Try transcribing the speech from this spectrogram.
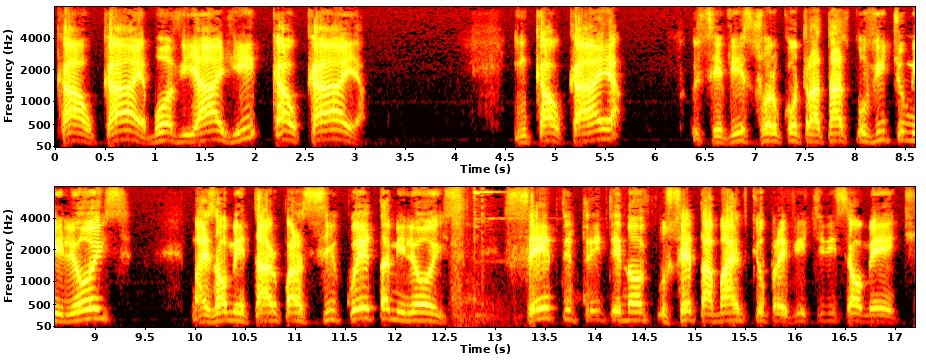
Calcaia. Boa Viagem e Calcaia. Em Calcaia, os serviços foram contratados por 21 milhões, mas aumentaram para 50 milhões. 139% a mais do que o previsto inicialmente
